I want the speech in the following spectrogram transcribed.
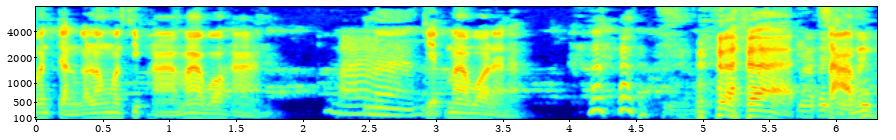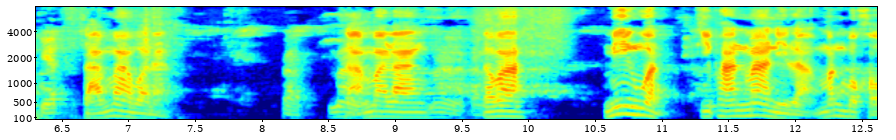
วันจันทร์กำลังวันสิบหามาบ่หานะมามา เจ็ดมาบ่น่ะนะมาสามตั้งเจ็ด สามมาบ่น่ะ ครับสามมาลาง มาครับแต่ว่า มีงวดที่ผ่านมานี่แหละมันบ่เขา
